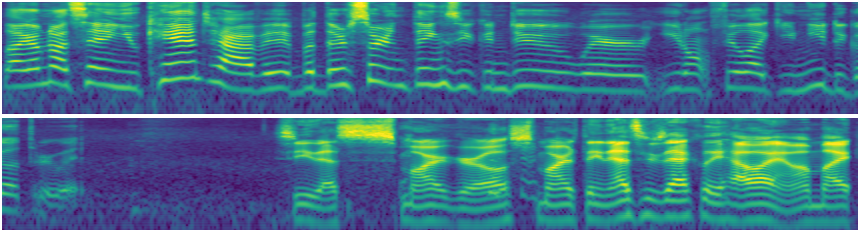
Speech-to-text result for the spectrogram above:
Like I'm not saying you can't have it, but there's certain things you can do where you don't feel like you need to go through it. See, that's smart, girl. Smart thing. That's exactly how I am. I'm like,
